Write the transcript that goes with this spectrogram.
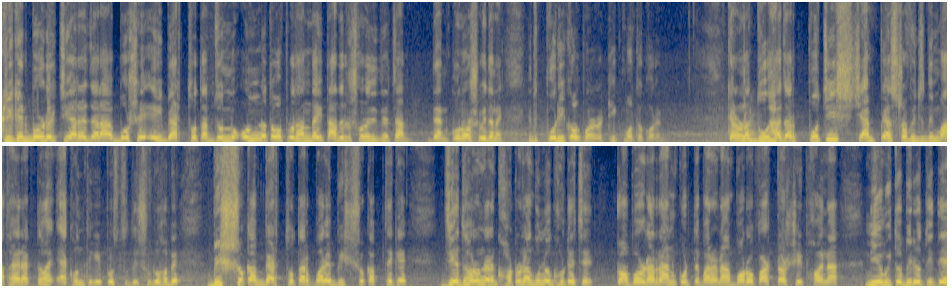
ক্রিকেট বোর্ডের চেয়ারে যারা বসে এই ব্যর্থতার জন্য অন্যতম প্রধান দায়ী, তাদেরও সরিয়ে দিতে চান? দেন, কোনো অসুবিধা নাই। কিন্তু পরিকল্পনাটা ঠিক মতো করেন। কেননা দু হাজার পঁচিশ চ্যাম্পিয়ন্স ট্রফি যদি মাথায় রাখতে হয়, এখন থেকেই প্রস্তুতি শুরু হবে। বিশ্বকাপ ব্যর্থতার পরে বিশ্বকাপ থেকে যে ধরনের ঘটনাগুলো ঘটেছে টপ অর্ডার রান করতে পারে না, বড় পার্টনারশিপ হয় না, নিয়মিত বিরতিতে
